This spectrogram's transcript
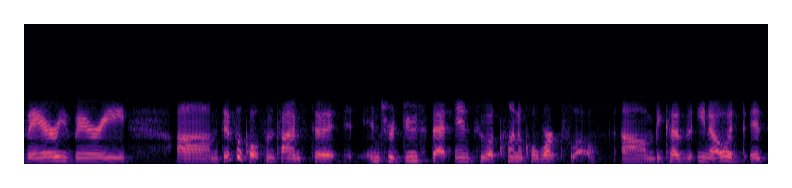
very, very um, difficult sometimes to introduce that into a clinical workflow. Um, because you know, it, it,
